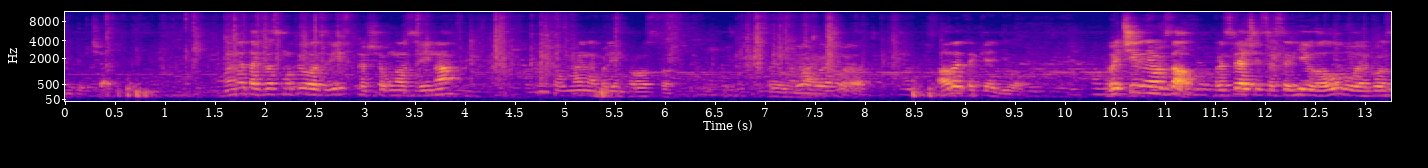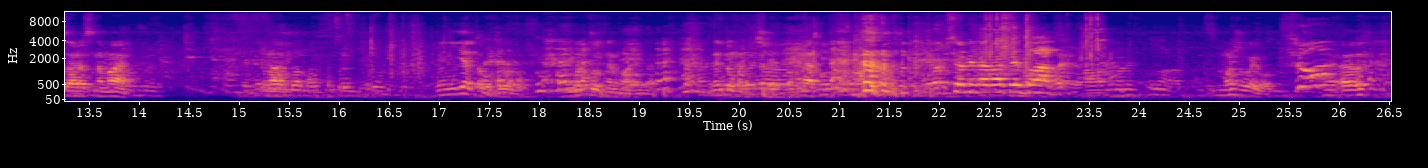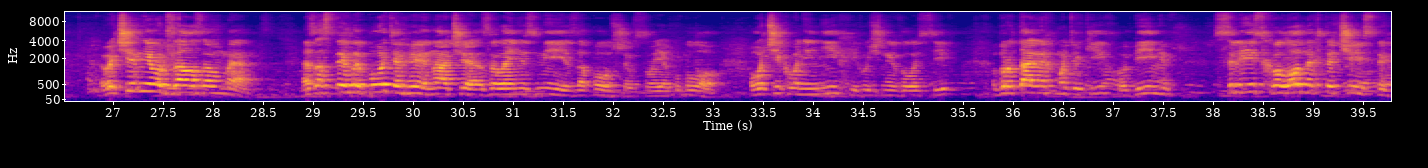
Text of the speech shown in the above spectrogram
і дівчат. Мене так засмутила звістка, що в нас війна, що в мене, блін, просто сил немає читати. Але таке діло. Вечірній вокзал присвячується Сергію Голубову, якого зараз немає. На- Він є тут, його тут немає. Да. Не думайте, що він помер. Во всем виноваты бабы. Можливо. Е, Вечірній вокзал завмер. Застигли потяги, наче зелені змії, заповзши в своє кубло. В очікуванні ніг і гучних голосів, брутальних матюків, обіймів, сліз холодних та чистих,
